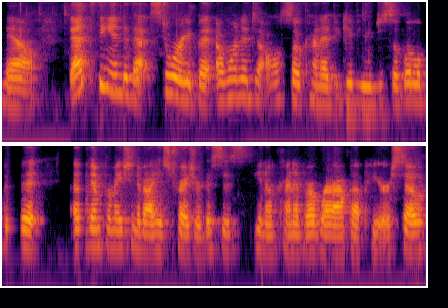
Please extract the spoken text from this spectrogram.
Now, that's the end of that story, but I wanted to also kind of give you just a little bit of information about his treasure. This is, you know, kind of a wrap up here. So,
